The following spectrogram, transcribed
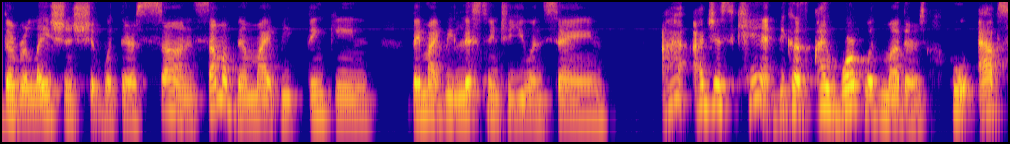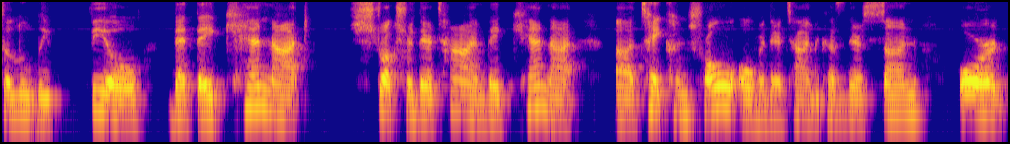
the relationship with their son, some of them might be thinking, they might be listening to you and saying, I, I just can't because I work with mothers who absolutely feel that they cannot structure their time. They cannot uh, take control over their time because their son or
